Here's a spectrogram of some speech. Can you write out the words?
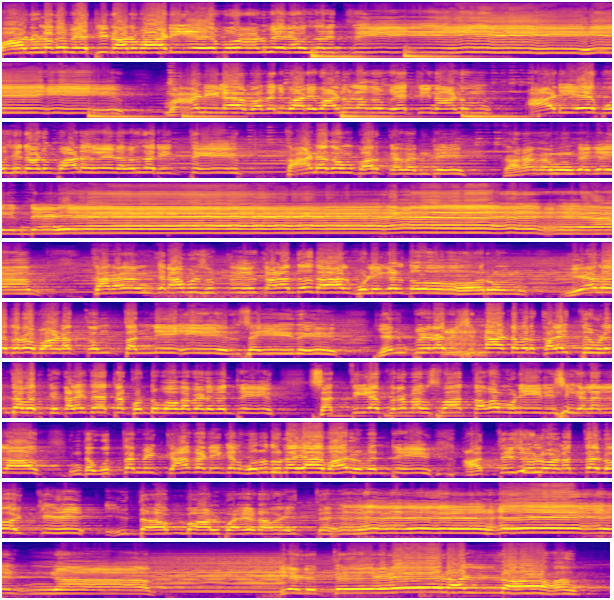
வானுலக ஏற்றி நான் வாடியே மாணுவே அவசரித்து மாநில மதனிமாரை வானுலகம் ஏற்றி நானும் ஆடியே பூசி நானும் பாடுகளை அவசரித்து கானகம் பார்க்க வந்து கரகமும் செய்கின்றேனே கரகம் கிராம சுற்று கலந்துதால் புலிகள் தோறும் ஏழு வணக்கம் தண்ணீர் செய்து என் பிறவி சின்னாண்டவர் களைத்து விழுந்தவர்க்கு களைதேற்ற கொண்டு போக வேண்டும் என்று சத்திய பிரமஸ்வா தவமுனி ரிஷிகள் எல்லாம் இந்த உத்தமிக்காக நீங்கள் உறுதுணையாய் வாரும் என்று அத்திசூல் வனத்தை நோக்கி இந்த அம்பாள் பயண வைத்தேன். எடுத்தேன் அல்லா.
